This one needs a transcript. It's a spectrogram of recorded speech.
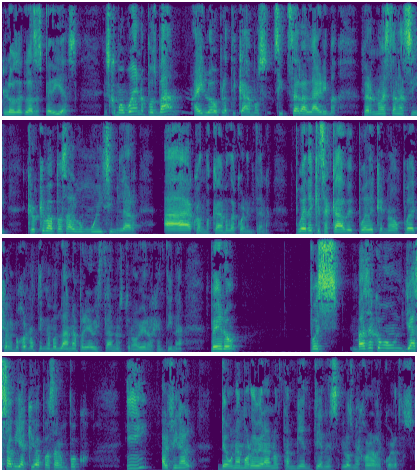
las despedidas. Es como, bueno, pues va, ahí luego platicamos, si te sale la lágrima, pero no es tan así. Creo que va a pasar algo muy similar a cuando acabemos la cuarentena Puede que se acabe, puede que no, puede que a lo mejor no tengamos lana para ir a visitar a nuestro novio en Argentina, pero pues va a ser como un ya sabía que iba a pasar un poco. Y al final de un amor de verano también tienes los mejores recuerdos.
